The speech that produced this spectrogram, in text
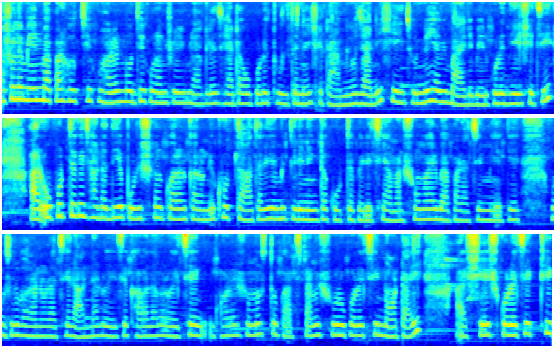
আসলে মেন ব্যাপার হচ্ছে ঘরের মধ্যে কোরআন শরীফ রাখলে ঝ্যাঁটা উপরে তুলতে নেই, সেটা আমিও জানি। সেই জন্যই আমি বাইরে বের করে দিয়ে এসেছি। আর উপর থেকে ঝাঁটা দিয়ে পরিষ্কার করার কারণে খুব তাড়াতাড়ি আমি ক্লিনিংটা করতে পেরেছি। আমার সময়ের ব্যাপার আছে, মেয়েকে গোসল করানোর আছে, রান্না রয়েছে খাওয়া দাওয়া রয়েছে। ঘরের সমস্ত কাজটা আমি শুরু করেছি নটায় আর শেষ করেছি ঠিক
